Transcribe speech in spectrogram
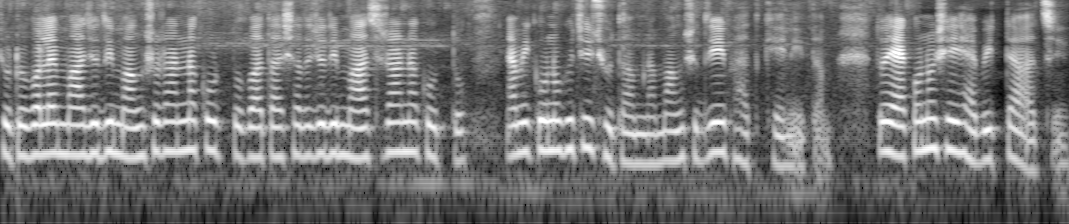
ছোটোবেলায় মা যদি মাংস রান্না করতো বা তার সাথে যদি মাছ রান্না করতো, আমি কোনো কিছুই ছুতাম না, মাংস দিয়েই ভাত খেয়ে নিতাম। তো এখনও সেই হ্যাবিটটা আছে।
